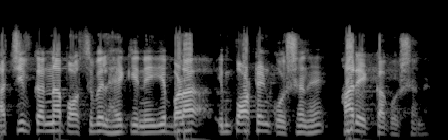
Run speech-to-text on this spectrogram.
अचीव करना पॉसिबल है कि नहीं? ये बड़ा इंपॉर्टेंट क्वेश्चन है। हर एक का क्वेश्चन है।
